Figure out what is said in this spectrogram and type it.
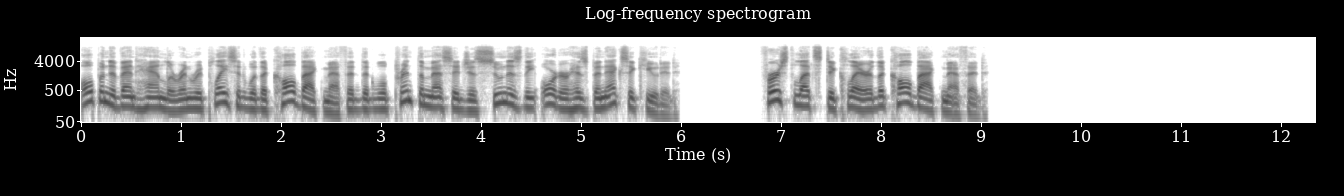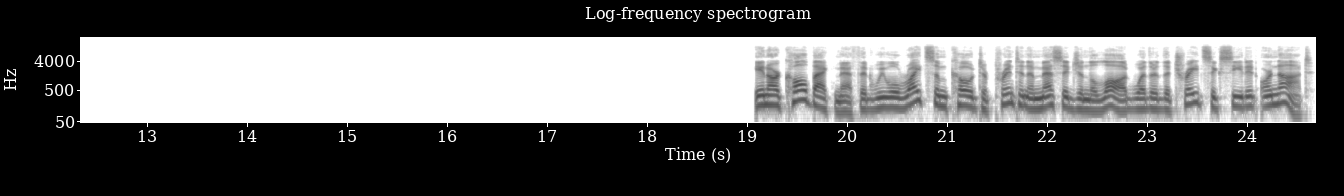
open event handler and replace it with a callback method that will print the message as soon as the order has been executed. First, let's declare the callback method. In our callback method, we will write some code to print in a message in the log whether the trade succeeded or not.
